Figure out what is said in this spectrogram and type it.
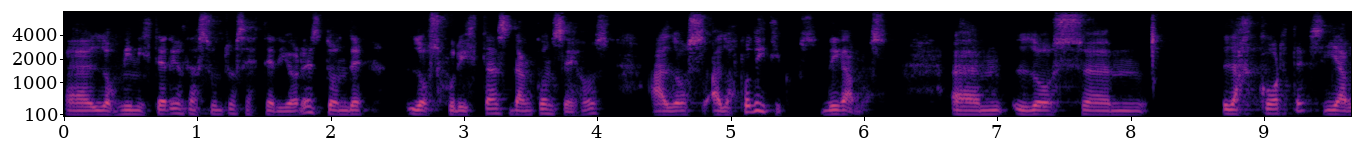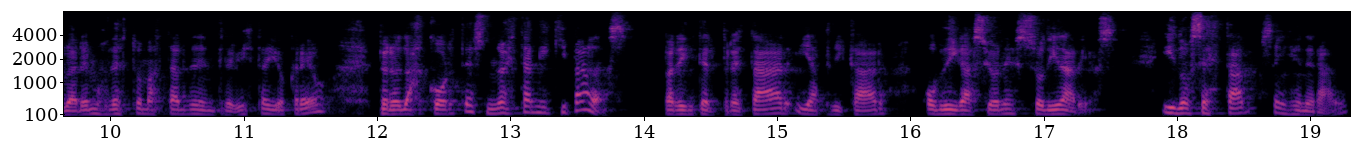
eh, los ministerios de asuntos exteriores, donde los juristas dan consejos a los, a los políticos, digamos. Em, los, em, las cortes, y hablaremos de esto más tarde en la entrevista, yo creo, pero las cortes no están equipadas para interpretar y aplicar obligaciones solidarias. Y los estados en general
